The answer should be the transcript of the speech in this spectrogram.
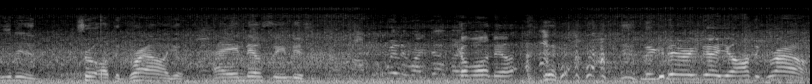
Look at this. Truck off the ground, yo. I ain't never seen this. Right there, baby. Come on now. look at that right there, yo, off the ground.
